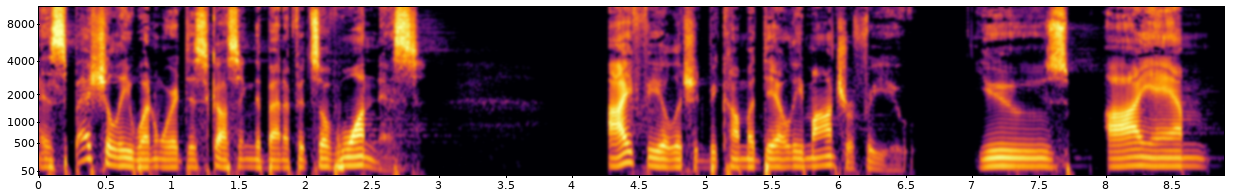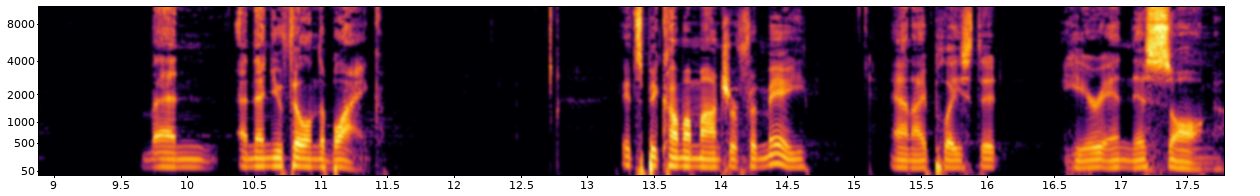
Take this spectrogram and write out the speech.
especially when we're discussing the benefits of oneness. I feel it should become a daily mantra for you. Use I am and and then you fill in the blank. It's become a mantra for me, and I placed it here in this song.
